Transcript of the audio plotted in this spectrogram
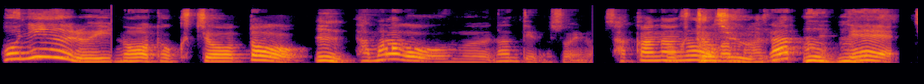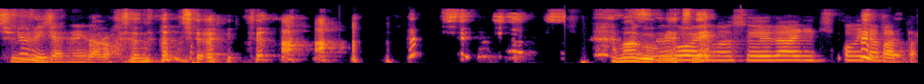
哺乳類の特徴と、うん。卵を産む、なんていうの、そういうの。魚のが混ざってて、種類じゃねえだろ。すなん卵のやつね。ごい今盛大に突っ込みたかった。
